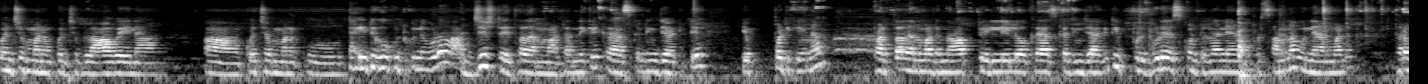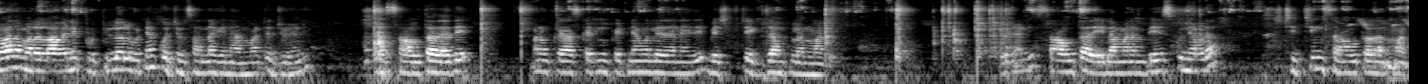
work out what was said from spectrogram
కొంచెం మనం కొంచెం లావ్ అయినా కొంచెం మనకు టైట్గా కుట్టుకునే కూడా అడ్జస్ట్ అవుతుంది అనమాట అందుకే క్రాస్ కటింగ్ జాకెట్ ఎప్పటికైనా పడుతుంది అనమాట నా పెళ్ళిలో క్రాస్ కటింగ్ జాకెట్ ఇప్పుడు కూడా వేసుకుంటున్నాను. నేను అప్పుడు సన్నగా ఉన్నాను అనమాట తర్వాత మళ్ళీ లావైనా ఇప్పుడు పిల్లలు పుట్టినా కొంచెం సన్నగా అనమాట చూడండి. సాగుతుంది అదే. మనం క్రాస్ కటింగ్ పెట్టినామో లేదనేది బెస్ట్ ఎగ్జాంపుల్ అనమాట చూడండి. సాగుతుంది. ఇలా మనం వేసుకునే కూడా స్టిచ్చింగ్ సాగుతుంది అనమాట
